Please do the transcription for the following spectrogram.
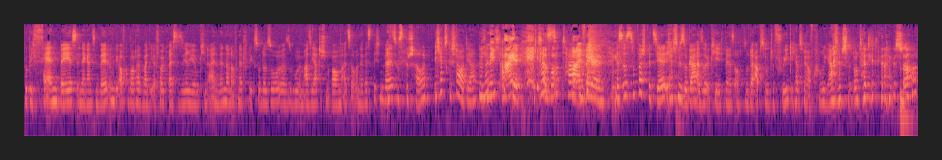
wirklich Fanbase in der ganzen Welt irgendwie aufgebaut hat, war die erfolgreichste Serie wirklich in allen Ländern auf Netflix oder so, äh, sowohl im asiatischen Raum als auch in der westlichen Welt. Hast du es geschaut? Ich habe es geschaut, ja. Du ich nicht? Ach, Nein. Ich, ich kann es total Nein. empfehlen. Es ist super speziell. Ich habe es mir sogar, also okay, ich bin jetzt auch so der absolute Freak, ich habe es mir auf Koreanisch mit Untertiteln angeschaut,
